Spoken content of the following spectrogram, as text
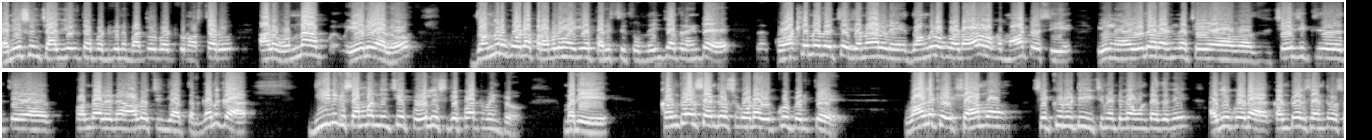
కనీసం ఛార్జీలతో పట్టుకుని బట్టలు పట్టుకుని వస్తారు. వాళ్ళు ఉన్న ఏరియాలో దొంగలు కూడా ప్రబలం అయ్యే పరిస్థితి ఉంది. ఏం చేస్తారంటే కోట్ల మీద వచ్చే జనాల్ని దొంగలు కూడా ఒక మాటేసి వీళ్ళని ఏదో రకంగా చే చేజి పొందాలని ఆలోచన చేస్తారు. కనుక దీనికి సంబంధించి పోలీస్ డిపార్ట్మెంట్ మరి కంట్రోల్ సెంటర్స్ కూడా ఎక్కువ పెడితే వాళ్ళకి క్షేమం సెక్యూరిటీ ఇచ్చినట్టుగా ఉంటుందని అది కూడా కంట్రోల్ సెంటర్స్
